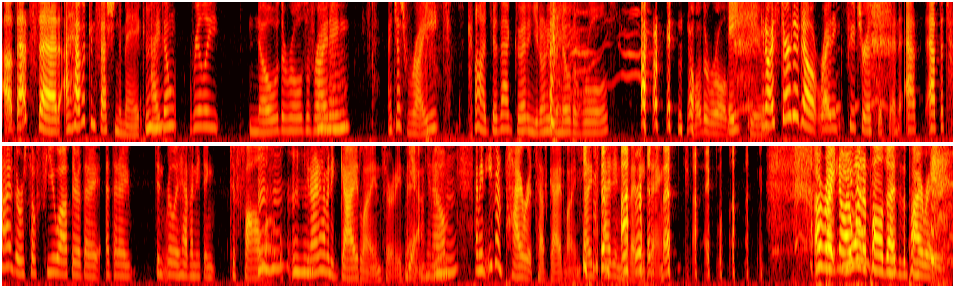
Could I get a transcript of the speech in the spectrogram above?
Uh, that said, I have a confession to make. Mm-hmm. I don't really know the rules of writing. I just write. God, you're that good, and you don't even know the rules. I don't even know the rules. Hate you. You know, I started out writing futuristics, and at at the time there were so few out there that I that I didn't really have anything to follow. You know, I didn't have any guidelines or anything. Mm-hmm, Yeah, You know, I mean, even pirates have guidelines. I, I didn't have anything. All right, no, I want to apologize to the pirates.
